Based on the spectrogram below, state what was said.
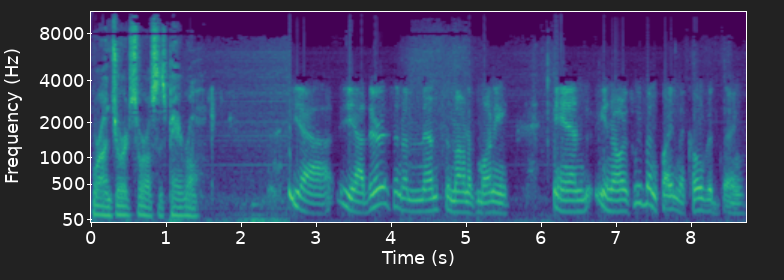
were on George Soros's payroll. Yeah, yeah, there is an immense amount of money. And, you know, as we've been fighting the COVID thing,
